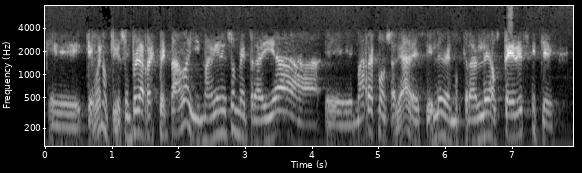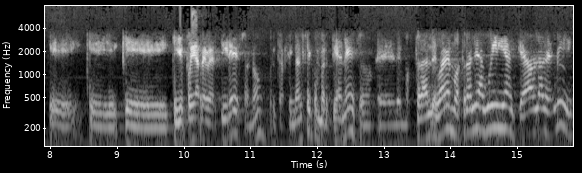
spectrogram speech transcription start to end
que, bueno, que yo siempre la respetaba y más bien eso me traía eh, más responsabilidad de decirle, de mostrarle a ustedes que, que, que, que, yo podía revertir eso, ¿no? Porque al final se convertía en eso, eh, demostrarle, voy a demostrarle a William que habla de mí,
